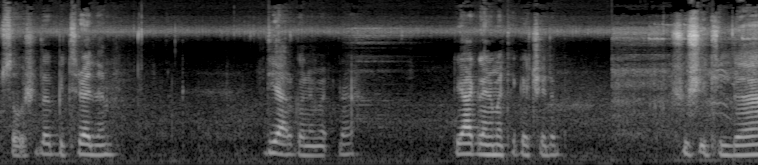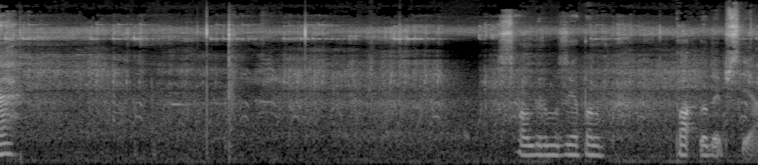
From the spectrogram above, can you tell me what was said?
Bu savaşı da bitirelim. Diğer ganimetle. Diğer ganimete geçelim. Şu şekilde. Saldırımızı yapalım. Patladı hepsi ya.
